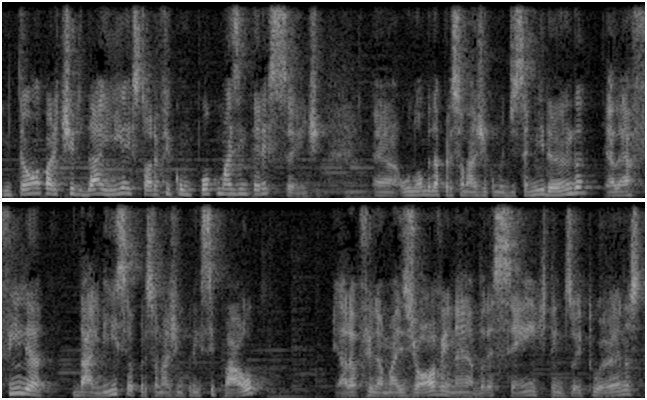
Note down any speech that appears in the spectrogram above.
Então, a partir daí, a história fica um pouco mais interessante. É, o nome da personagem, como eu disse, é Miranda. Ela é a filha da Alice, a personagem principal. Ela é a filha mais jovem, né, adolescente, tem 18 anos,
